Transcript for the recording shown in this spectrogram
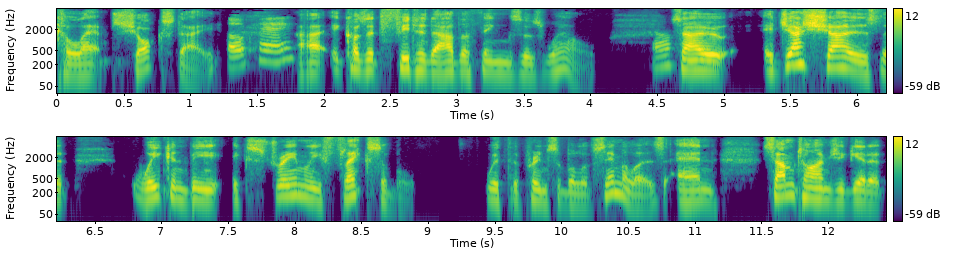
collapse shock state. Okay. Uh, because it fitted other things as well. okay. So it just shows that we can be extremely flexible with the principle of similars, and sometimes you get it,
